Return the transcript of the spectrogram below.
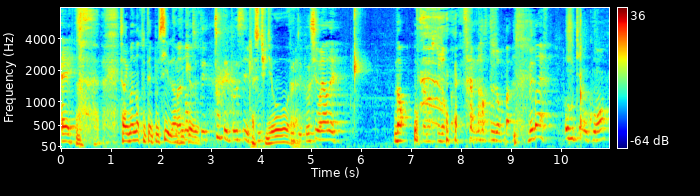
Eh, C'est vrai que maintenant tout est possible, hein, vu maintenant que tout, est, tout est possible. le studio. Tout euh, est possible, regardez. Non, ça marche toujours pas. Ça ne marche toujours pas. Mais bref, on vous tient au courant.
